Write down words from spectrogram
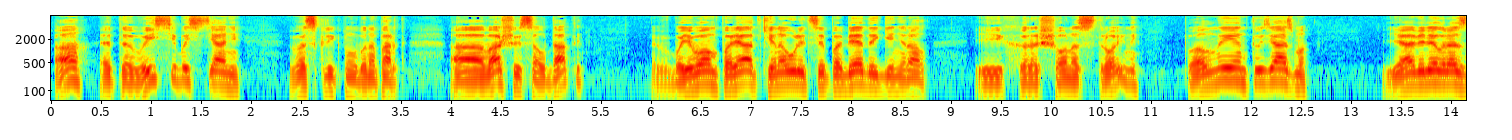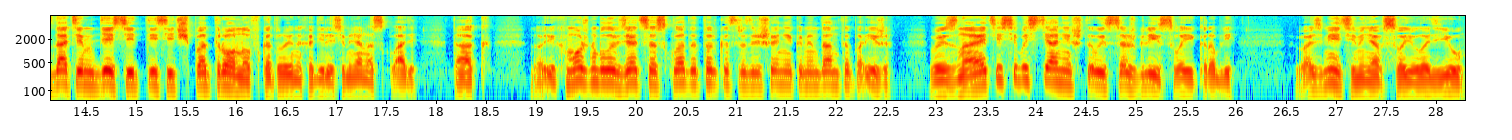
— А, это вы, Себастьяни? — воскликнул Бонапарт. — А ваши солдаты? — В боевом порядке на улице Победы, генерал. И хорошо настроены, полны энтузиазма. — я велел раздать им десять тысяч патронов, которые находились у меня на складе. Так, но их можно было взять со склада только с разрешения коменданта Парижа. Вы знаете, Себастьяне, что вы сожгли свои корабли? Возьмите меня в свою ладью,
